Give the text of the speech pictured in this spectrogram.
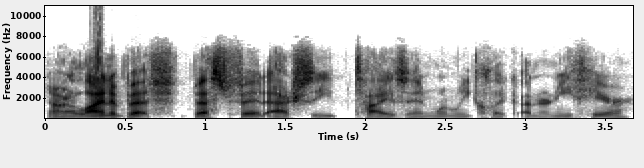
Now our line of best fit actually ties in when we click underneath here.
